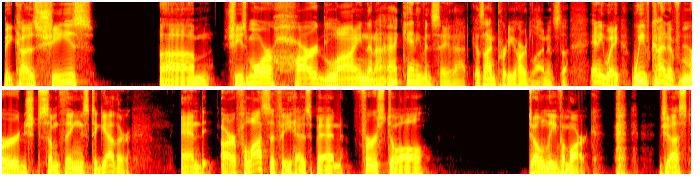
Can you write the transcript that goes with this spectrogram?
because she's um she's more hard line than I, I can't even say that because I'm pretty hard line and stuff. Anyway, we've kind of merged some things together. And our philosophy has been first of all, don't leave a mark. Just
